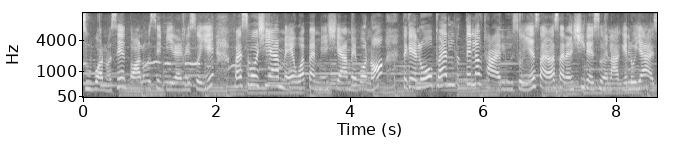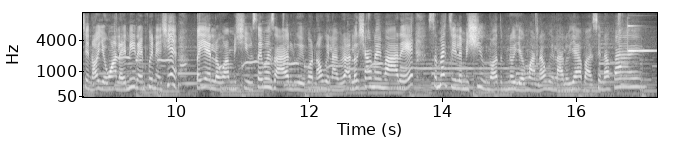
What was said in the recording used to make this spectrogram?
စုပေါ့နော်ဆင်းသွားလို့အဆင်ပြေတယ်နေဆိုရင် passport ရှိရမယ်ဝက်ပတ်မင်းရှိရမယ်ပေါ့နော်တကယ်လို့ဘတ်တစ်လောက်ထားတဲ့လူဆိုရင်စာရောစာတန်းရှိတယ်ဆိုရင်လာခဲ့လို့ရရရှင်နော်ယုံကလည်းနေ့တိုင်းဖွင့်နေရှင်ပရက်လောကမရှိဘူးစိတ်ဝင်စားတဲ့လူတွေပေါ့နော်ဝင်လာပြီးတော့အလုပ်ရှောင်းနိုင်ပါတယ်စမတ်ကြီးလည်းမရှိဘူးနော်သူတို့ယုံမှာနော်ဝင်လာလို့ရပါစင်နော် bye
